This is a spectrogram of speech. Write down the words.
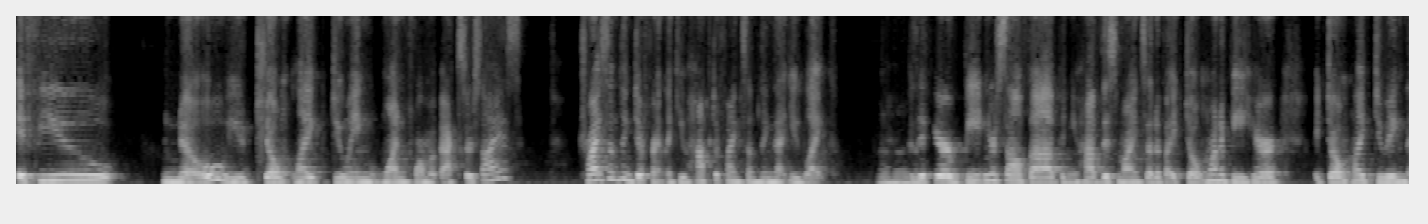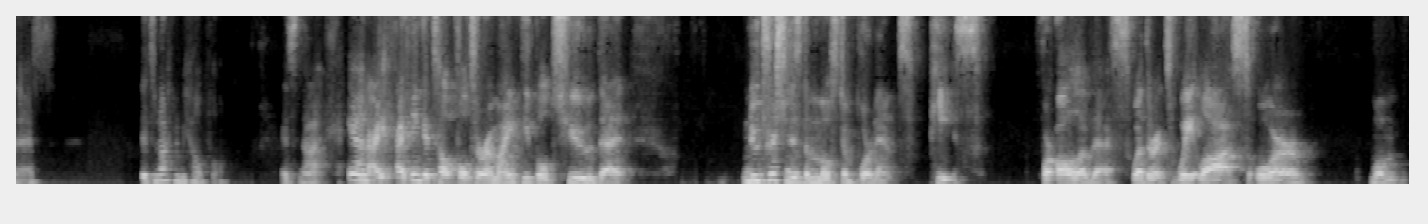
If you know you don't like doing one form of exercise, try something different. Like you have to find something that you like. Because mm-hmm. if you're beating yourself up and you have this mindset of, I don't want to be here, I don't like doing this, it's not going to be helpful. It's not. And I, I think it's helpful to remind people too that nutrition is the most important piece for all of this, whether it's weight loss or, well,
